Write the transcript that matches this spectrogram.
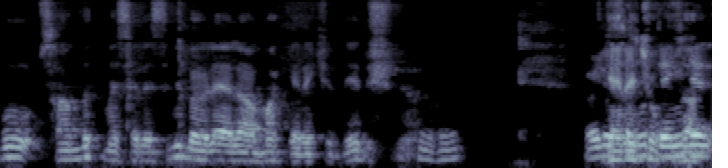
bu sandık meselesini böyle ele almak gerekir diye düşünüyorum. Hı hı. Öyleyse Gene çok denge...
